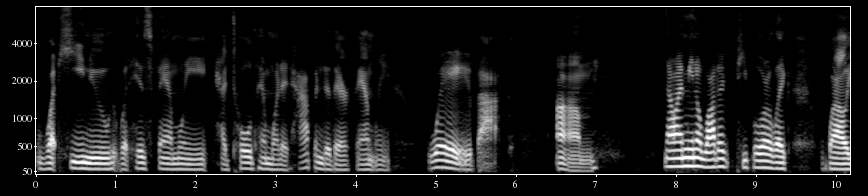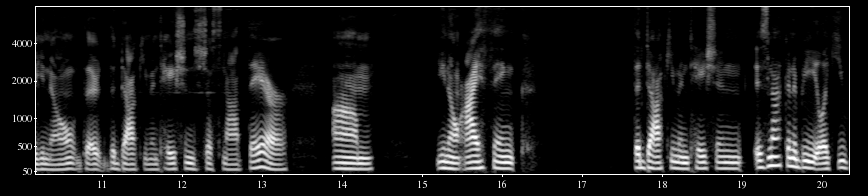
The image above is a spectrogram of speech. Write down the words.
what he knew, what his family had told him, what had happened to their family way back. Um, now, I mean, a lot of people are like, well, you know, the the documentation's just not there. Um, you know, I think the documentation is not going to be like you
